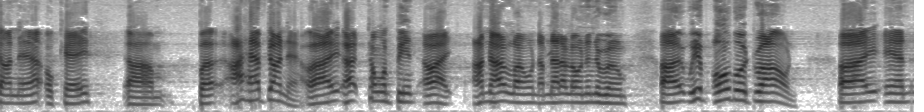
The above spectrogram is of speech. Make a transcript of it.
done that, okay? Um, but I have done that, all right? Someone being, all right, I'm not alone. I'm not alone in the room. Uh, we have overdrawn, all right? And,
